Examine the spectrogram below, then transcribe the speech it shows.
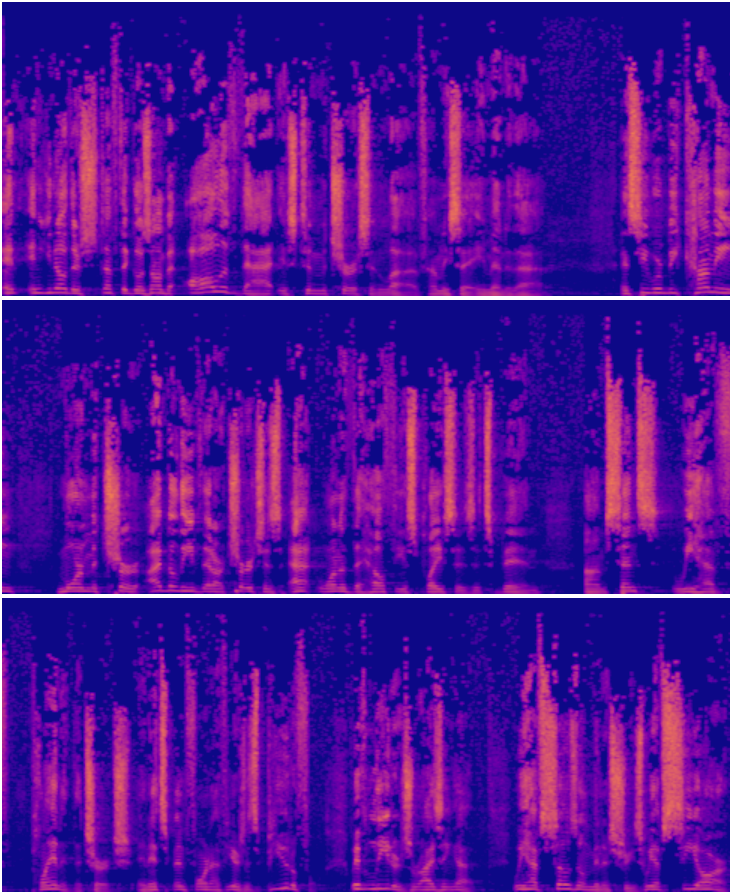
And, and you know, there's stuff that goes on, but all of that is to mature us in love. How many say amen to that? And see, we're becoming more mature. I believe that our church is at one of the healthiest places it's been um, since we have planted the church, and it's been four and a half years. It's beautiful. We have leaders rising up. We have Sozo ministries. We have CR.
